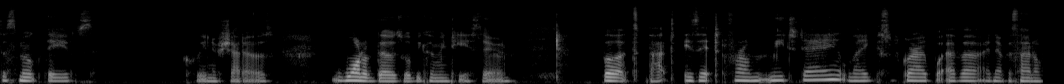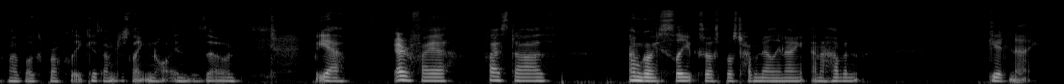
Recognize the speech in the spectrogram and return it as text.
The Smoke Thieves, Queen of Shadows. One of those will be coming to you soon. But that is it from me today. Like, subscribe, whatever. I never sign off my vlogs properly because I'm just like not in the zone. But yeah, Airfire, five stars. I'm going to sleep because I was supposed to have an early night and I haven't. Good night.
